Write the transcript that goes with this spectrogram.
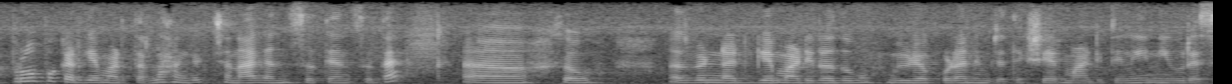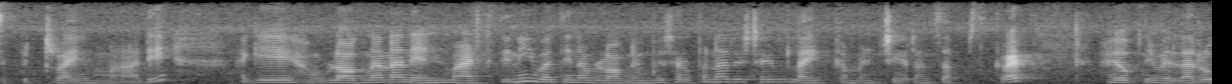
ಅಪರೂಪಕ್ಕೆ ಅಡುಗೆ ಮಾಡ್ತಾರಲ್ಲ, ಹಾಗಾಗಿ ಚೆನ್ನಾಗಿ ಅನಿಸುತ್ತೆ ಅನಿಸುತ್ತೆ. ಸೊ ಹಸ್ಬೆಂಡ್ ಅಡುಗೆ ಮಾಡಿರೋದು ವಿಡಿಯೋ ಕೂಡ ನಿಮ್ಮ ಜೊತೆಗೆ ಶೇರ್ ಮಾಡಿದ್ದೀನಿ. ನೀವು ರೆಸಿಪಿ ಟ್ರೈ ಮಾಡಿ. ಹಾಗೆ ವ್ಲಾಗ್ನ ನಾನು ಎಂಡ್ ಮಾಡ್ತೀನಿ ಇವತ್ತಿನ ವ್ಲಾಗ್ ನಿಮಗೆ ಸ್ವಲ್ಪನಾದ್ರು ಇಷ್ಟ ಆಗಿದ್ರೆ like comment share and subscribe I hope ನೀವೆಲ್ಲರೂ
